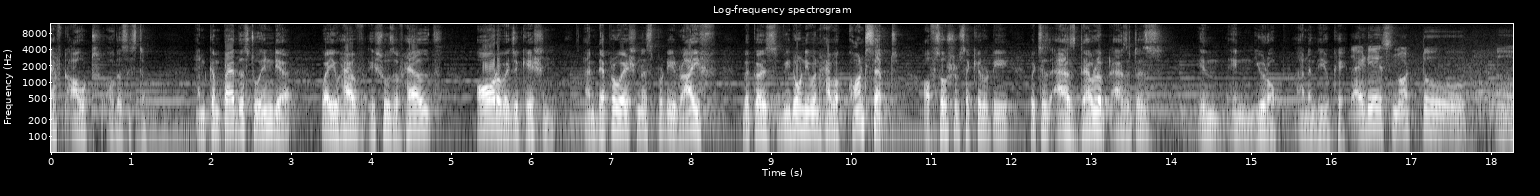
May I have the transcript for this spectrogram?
left out of the system. And compare this to India, where you have issues of health or of education, and deprivation is pretty rife because we don't even have a concept of social security which is as developed as it is in, in Europe and in the UK. The idea is not to uh,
